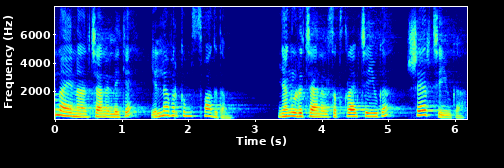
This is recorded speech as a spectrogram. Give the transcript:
ഉപനയന ചാനലിലേക്ക് എല്ലാവർക്കും സ്വാഗതം. ഞങ്ങളുടെ ചാനൽ സബ്സ്ക്രൈബ് ചെയ്യുക ഷെയർ ചെയ്യുക.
